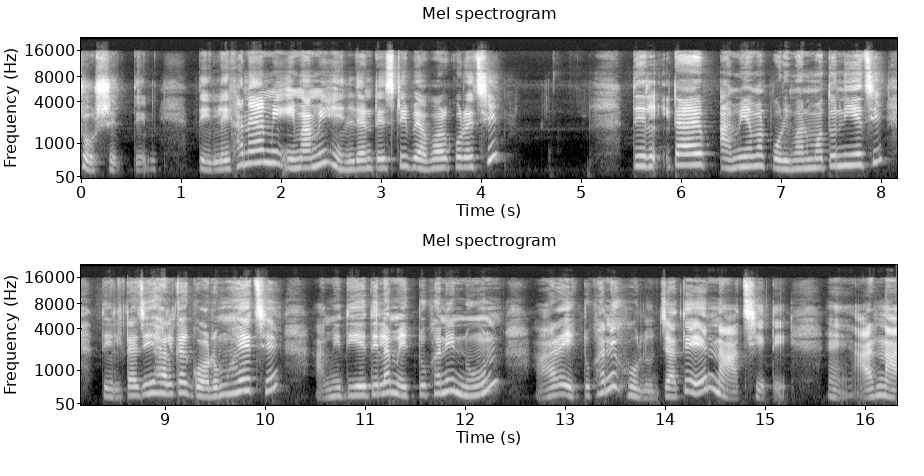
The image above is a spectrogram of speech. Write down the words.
সর্ষের তেল। তেল এখানে আমি ইমামি হেলথ অ্যান্ড টেস্টি ব্যবহার করেছি। তেলটা আমি আমার পরিমাণ মতো নিয়েছি। তেলটা যেই হালকা গরম হয়েছে, আমি দিয়ে দিলাম একটুখানি নুন আর একটুখানি হলুদ যাতে না ছেটে হ্যাঁ আর না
